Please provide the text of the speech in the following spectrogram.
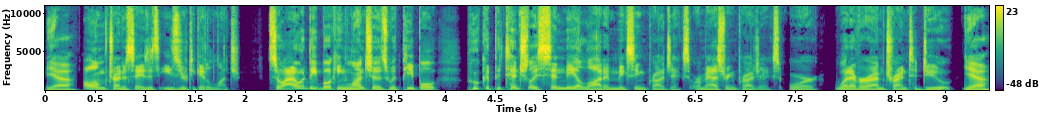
yeah all I'm trying to say is it's easier to get a lunch. So I would be booking lunches with people who could potentially send me a lot of mixing projects or mastering projects or whatever I'm trying to do yeah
